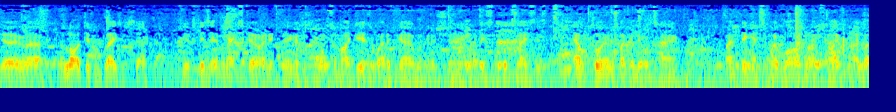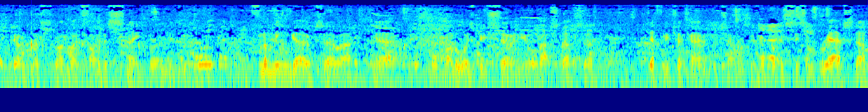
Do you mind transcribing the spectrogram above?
go uh, a lot of different places. So if you're visiting Mexico or anything and want some ideas of where to go, we're going to show you of these little places. El Cuyo is like a little town. I'm big into my wildlife. So I, I like going places where I might find a snake or a lizard, flamingo. So uh, yeah, I'll always be showing you all that stuff. So definitely check out the channel because you'll probably see some rare stuff.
